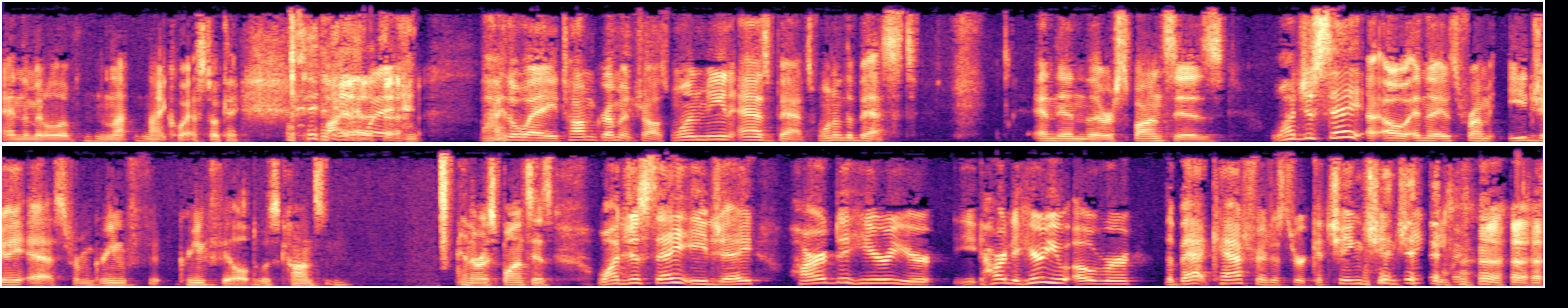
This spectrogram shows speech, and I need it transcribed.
In the middle of Knight Quest, okay. By the way, by the way, Tom Grummett draws one mean AzBats, one of the best. And then the response is, "What'd you say?" Uh, oh, and it's from EJS from Greenf- Greenfield, Wisconsin. And the response is, "What'd you say, EJ? Hard to hear your, hard to hear you over the bat cash register. Ka-ching, ching, ching."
